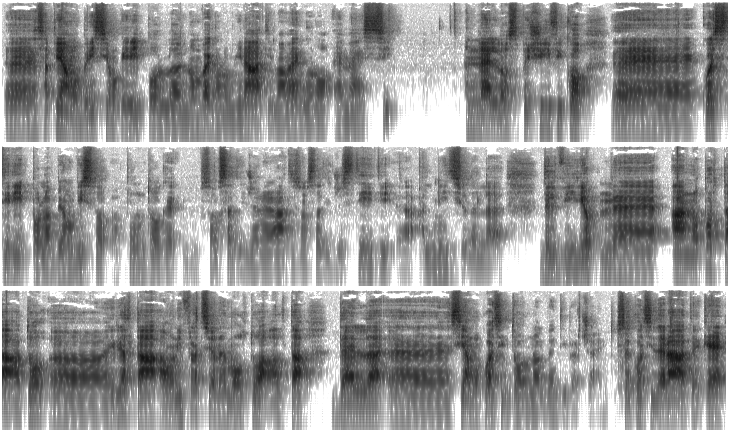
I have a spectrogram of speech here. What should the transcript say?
Eh, sappiamo benissimo che i Ripple non vengono minati ma vengono emessi, nello specifico, eh, questi Ripple abbiamo visto appunto che sono stati generati, sono stati gestiti eh, all'inizio del, del, video, eh, hanno portato eh, in realtà a un'inflazione molto alta del eh, siamo quasi intorno al 20%. Se considerate che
